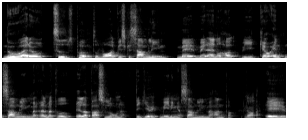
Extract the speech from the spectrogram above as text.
Nu er det jo tidspunktet, hvor at vi skal sammenligne med, med et andet hold. Vi kan jo enten sammenligne med Real Madrid eller Barcelona. Det giver jo ikke mening at sammenligne med andre. Nej. Øh,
